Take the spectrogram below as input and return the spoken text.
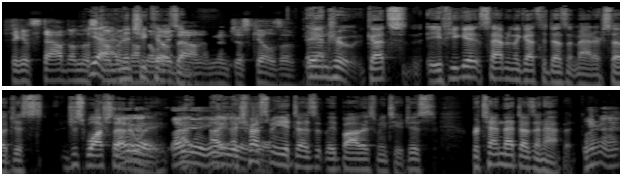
She gets stabbed on the Yeah, stomach and then she the kills him. down, and then just kills him. Yeah. Andrew, guts if you get stabbed in the guts it doesn't matter. So just just wash that Okay, away. okay, I, yeah, I, I trust yeah. me it does it bothers me too. Just pretend that doesn't happen. Okay.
